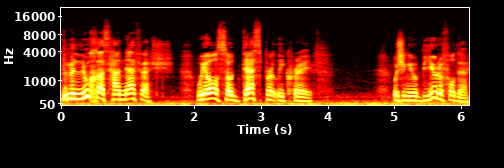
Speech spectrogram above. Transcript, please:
the Menuchas HaNefesh we all so desperately crave. Wishing you a beautiful day.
